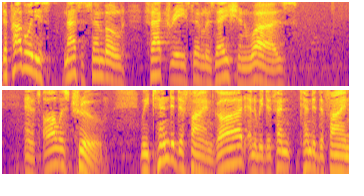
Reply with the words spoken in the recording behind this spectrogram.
the problem with this mass assembled factory civilization was, and it's always true, we tend to define God and we defend, tend to define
